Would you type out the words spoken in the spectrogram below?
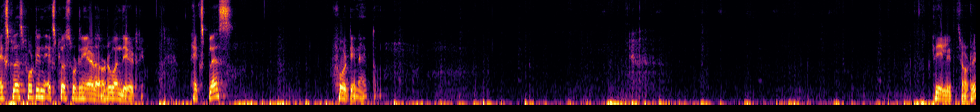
x plus 14 x plus 14 ಎರಡು ನೋಡ್ರಿ ಒಂದು ಹೇಳ್ರಿ ಎಕ್ಸ್ ಪ್ಲಸ್ ಫೋರ್ಟೀನ್ ಆಯಿತು ಇದು ಎಲ್ಲಿರ್ತೀವಿ ನೋಡ್ರಿ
